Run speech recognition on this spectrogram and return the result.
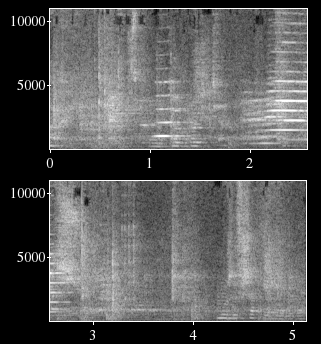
Ach, dobra, Może w szafie będę.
